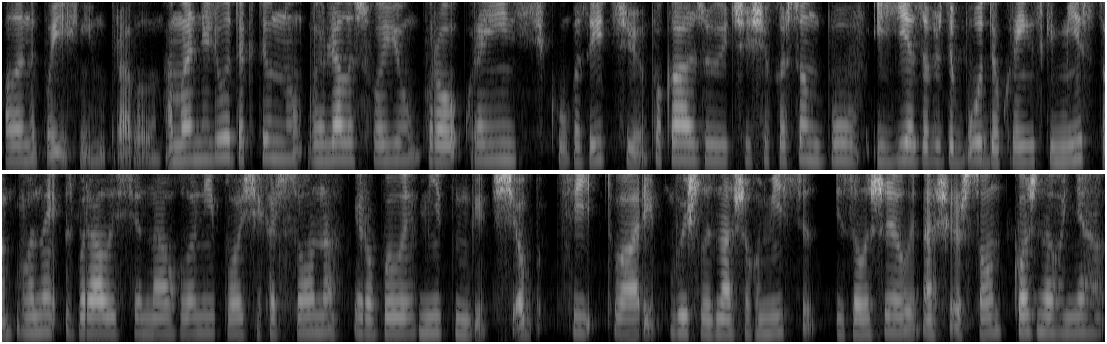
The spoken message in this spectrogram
але не по їхнім правилам. А мирні люди активно виявляли свою проукраїнську позицію, показуючи, що Херсон був і є завжди буде українським містом. Вони збиралися на головній площі Херсона і робили мітинги, щоб ці тварі вийшли з нашого місця і залишили наш Херсон. Кожного дня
